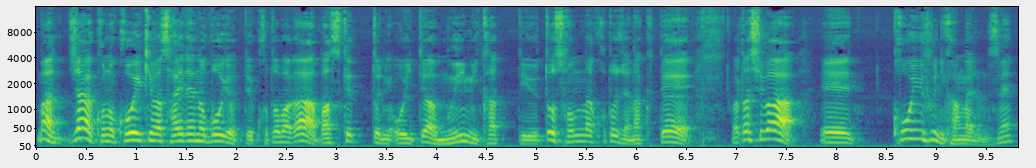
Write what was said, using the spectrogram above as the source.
まあ、じゃあこの攻撃は最大の防御っていう言葉がバスケットにおいては無意味かっていうと、そんなことじゃなくて、私は、えー、こういうふうに考えるんですね。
